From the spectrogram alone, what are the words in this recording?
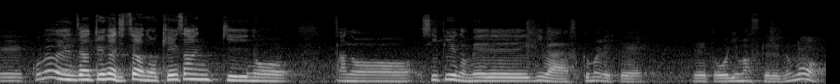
えー、このような演算というのは実はあの計算機のあの CPU の命令には含まれて、えー、とおりますけれども、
